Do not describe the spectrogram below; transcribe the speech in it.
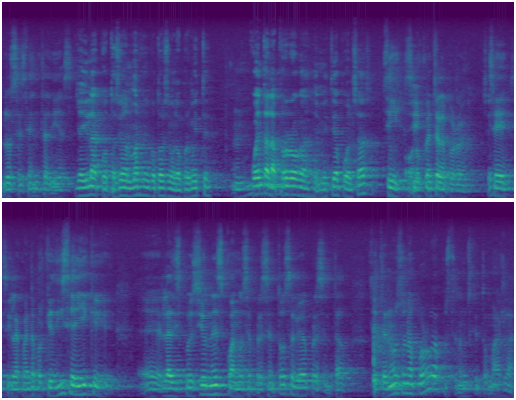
los 60 días. Y ahí la acotación al margen, contador, si me lo permite. ¿Cuenta la prórroga emitida por el SAT? Sí, ¿O sí, no? cuenta la prórroga. ¿Sí? ¿Sí? sí, la cuenta, porque dice ahí que eh, la disposición es cuando se presentó, se había presentado. Si tenemos una prórroga, pues tenemos que tomarla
